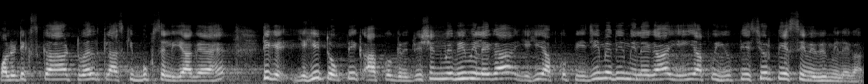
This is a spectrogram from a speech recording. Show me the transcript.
पॉलिटिक्स का ट्वेल्थ क्लास की बुक से लिया गया है. ठीक है, यही टॉपिक आपको ग्रेजुएशन में भी मिलेगा, यही आपको पीजी में भी मिलेगा, यही आपको यूपीएससी और पीएससी में भी मिलेगा.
